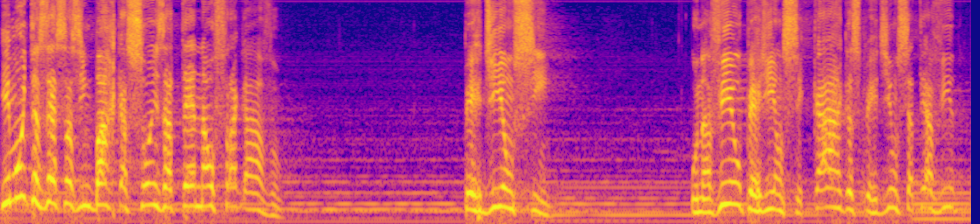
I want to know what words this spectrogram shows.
e muitas dessas embarcações até naufragavam. Perdiam-se o navio, perdiam-se cargas, perdiam-se até a vida.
